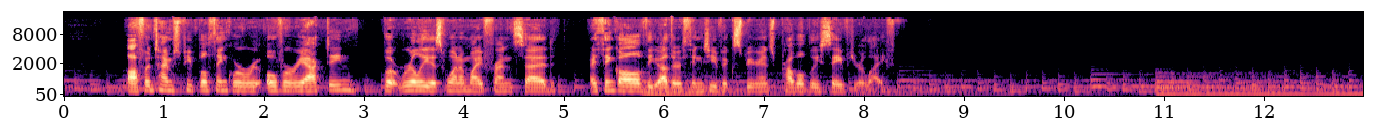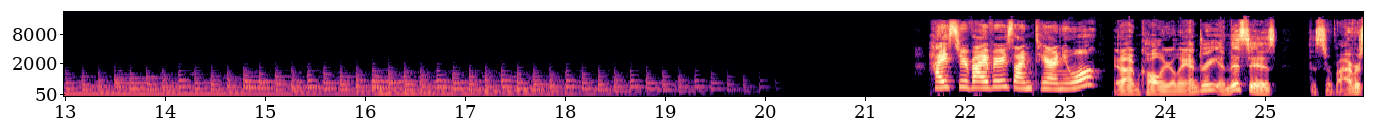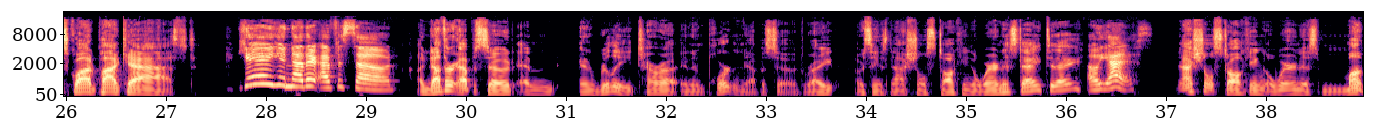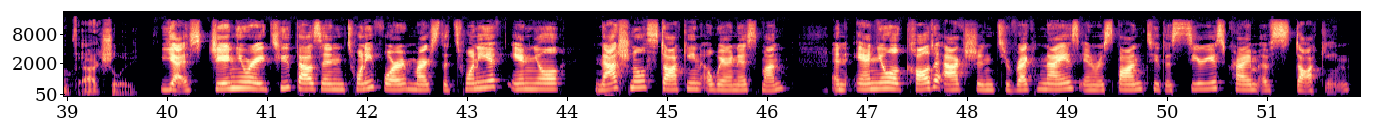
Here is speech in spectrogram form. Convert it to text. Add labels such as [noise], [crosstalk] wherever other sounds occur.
Oftentimes people think we're re- overreacting, but really, as one of my friends said, I think all of the other things you've experienced probably saved your life. Hi, survivors. I'm Tara Newell. And I'm Collier Landry, and this is the Survivor Squad podcast. Yay, another episode. Another episode, and and really, Tara, an important episode, right? I would say it's National Stalking Awareness Day today. Oh, yes. National Stalking Awareness Month, actually. Yes, January 2024 marks the 20th annual National Stalking Awareness Month, an annual call to action to recognize and respond to the serious crime of stalking.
